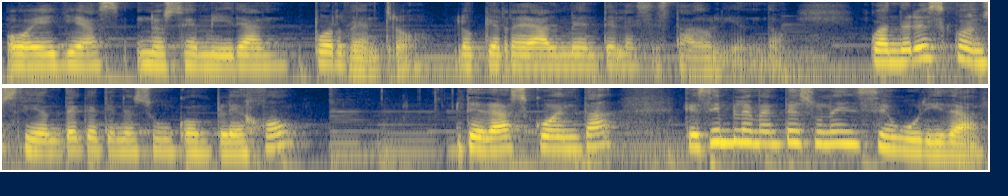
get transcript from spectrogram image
o ellas no se miran por dentro, lo que realmente les está doliendo. Cuando eres consciente que tienes un complejo, te das cuenta que simplemente es una inseguridad.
